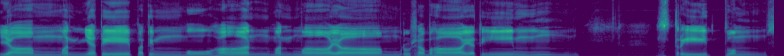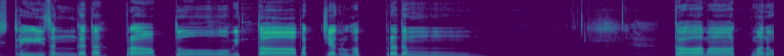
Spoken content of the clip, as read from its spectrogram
यां मन्यते पतिं वृषभायतीम्। स्त्रीत्वं स्त्रीसङ्गतः प्राप्तो वित्तापत्यगृहप्रदम् तामात्मनो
